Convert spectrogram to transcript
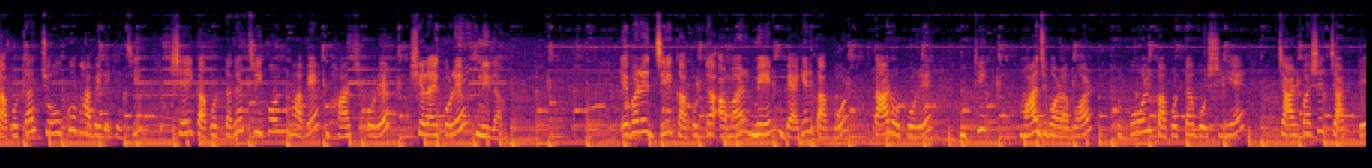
কাপড়টা চৌকোভাবে রেখেছি, সেই কাপড়টাকে ত্রিকোণভাবে ভাঁজ করে সেলাই করে নিলাম। এবারে যে কাপড়টা আমার মেন ব্যাগের কাপড়, তার ওপরে ঠিক মাঝ বরাবর গোল কাপড়টা বসিয়ে চারপাশে চারটে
